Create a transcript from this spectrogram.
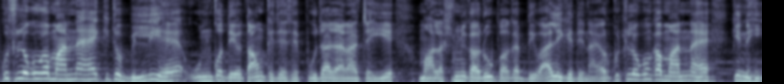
कुछ लोगों का मानना है कि जो बिल्ली है, उनको देवताओं के जैसे पूजा जाना चाहिए। महालक्ष्मी का रूप अगर दिवाली के दिन आए, और कुछ लोगों का मानना है कि नहीं,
